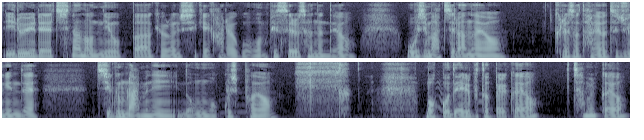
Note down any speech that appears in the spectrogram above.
일요일에 친한 언니 오빠 결혼식에 가려고 원피스를 샀는데요. 옷이 맞질 않아요. 그래서 다이어트 중인데 지금 라면이 너무 먹고 싶어요. 먹고 내일부터 뺄까요? 참을까요?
